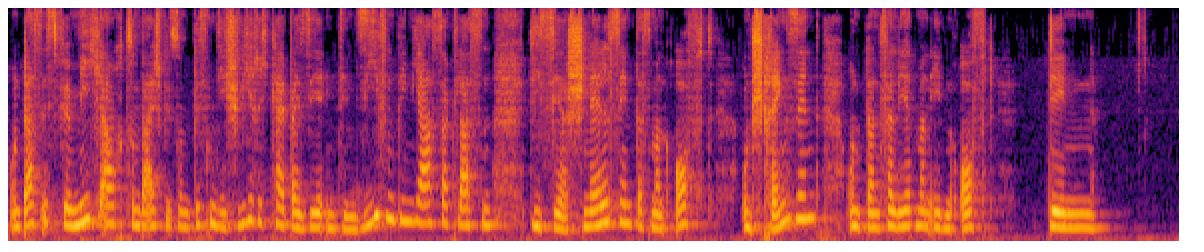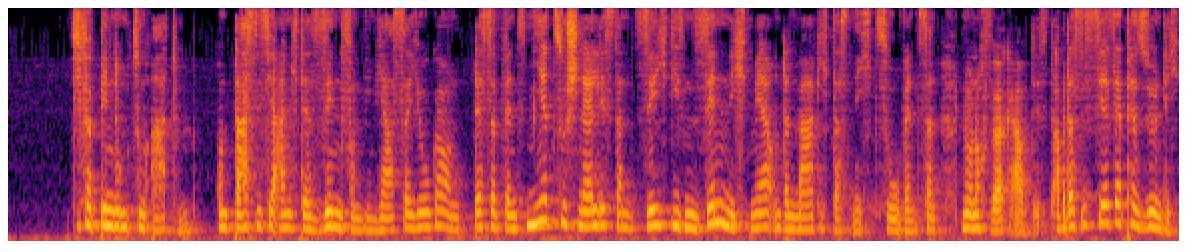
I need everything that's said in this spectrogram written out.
Und das ist für mich auch zum Beispiel so ein bisschen die Schwierigkeit bei sehr intensiven Vinyasa-Klassen, die sehr schnell sind, dass man oft und streng sind und dann verliert man eben oft den, die Verbindung zum Atem. Und das ist ja eigentlich der Sinn von Vinyasa Yoga. Und deshalb, wenn es mir zu schnell ist, dann sehe ich diesen Sinn nicht mehr und dann mag ich das nicht so, wenn es dann nur noch Workout ist. Aber das ist sehr, sehr persönlich.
